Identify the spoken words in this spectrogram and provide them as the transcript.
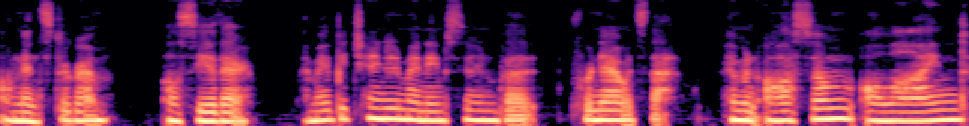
on Instagram. I'll see you there. I might be changing my name soon, but for now it's that. Have an awesome, aligned,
